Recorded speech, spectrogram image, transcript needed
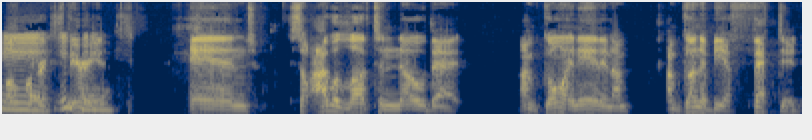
of mm, our mm-hmm. experience. Mm-hmm. And so I would love to know that I'm going in and I'm I'm going to be affected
